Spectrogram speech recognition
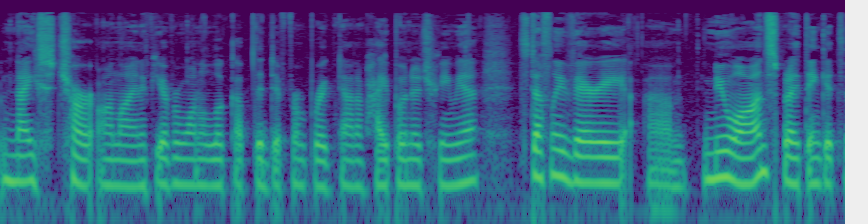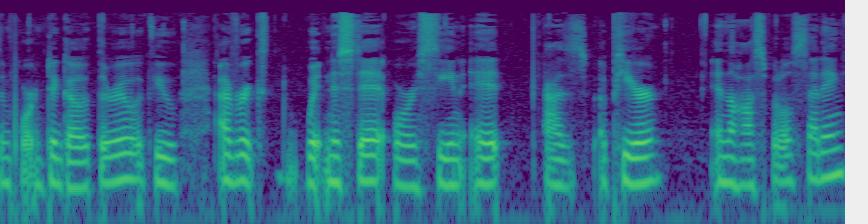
nice chart online if you ever want to look up the different breakdown of hyponatremia. It's definitely very um, nuanced, but I think it's important to go through if you ever witnessed it or seen it as appear in the hospital setting.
